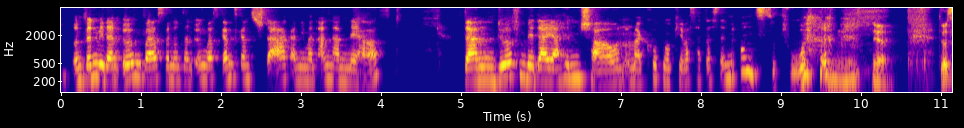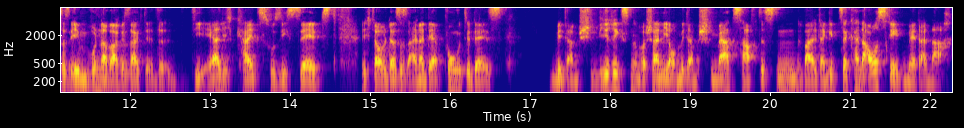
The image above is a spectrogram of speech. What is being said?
Mhm. Und wenn wir dann irgendwas, wenn uns dann irgendwas ganz, ganz stark an jemand anderem nervt, dann dürfen wir da ja hinschauen und mal gucken, okay, was hat das denn mit uns zu tun? Mhm, ja, du hast das eben wunderbar gesagt, die Ehrlichkeit zu sich selbst. Ich glaube, das ist einer der Punkte, der ist mit am schwierigsten und wahrscheinlich auch mit am schmerzhaftesten, weil dann gibt es ja keine Ausreden mehr danach.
